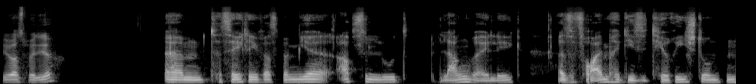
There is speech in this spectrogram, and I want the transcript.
Wie war es bei dir? Ähm, tatsächlich war es bei mir absolut langweilig. Also vor allem halt diese Theoriestunden.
